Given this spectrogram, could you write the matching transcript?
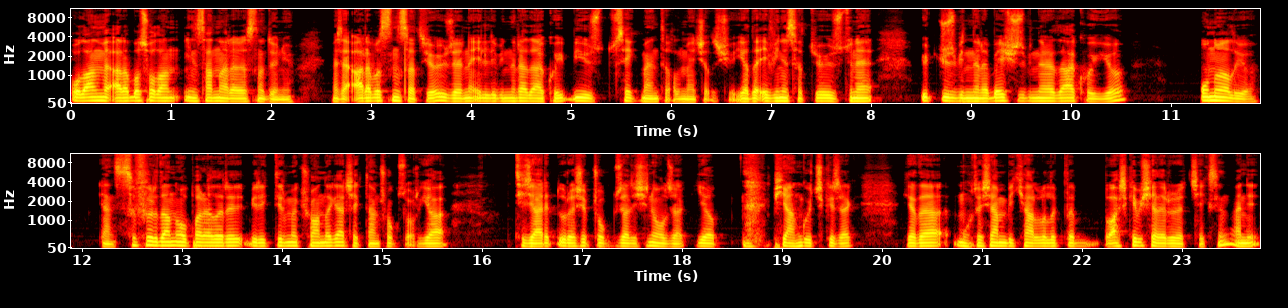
olan ve arabası olan insanlar arasında dönüyor. Mesela arabasını satıyor, üzerine 50 bin lira daha koyup bir üst segmenti almaya çalışıyor. Ya da evini satıyor, üstüne 300 bin lira, 500 bin lira daha koyuyor. Onu alıyor. Yani sıfırdan o paraları biriktirmek şu anda gerçekten çok zor. Ya ticaretle uğraşıp çok güzel işin olacak ya piyango çıkacak ya da muhteşem bir karlılıkla başka bir şeyler üreteceksin. Hani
